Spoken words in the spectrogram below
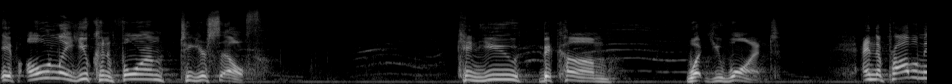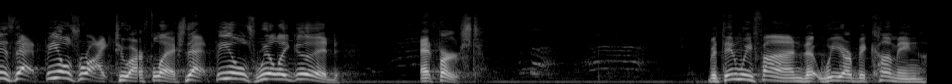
if only you conform to yourself, can you become what you want? And the problem is that feels right to our flesh. That feels really good at first. But then we find that we are becoming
